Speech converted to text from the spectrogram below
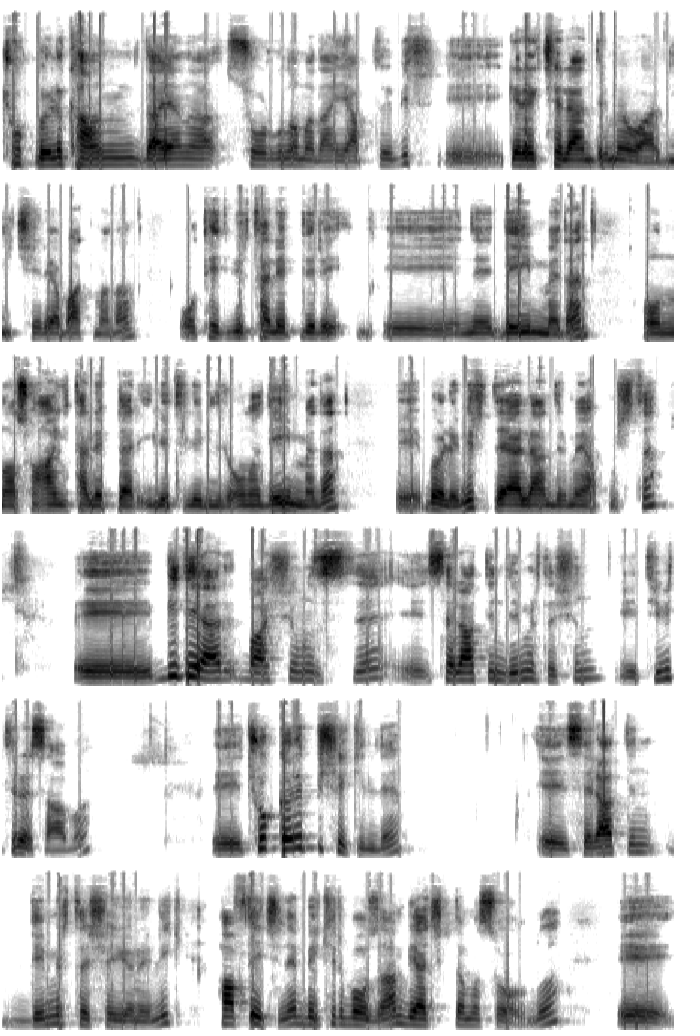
çok böyle kanun dayana sorgulamadan yaptığı bir e, gerekçelendirme vardı içeriye bakmadan. O tedbir talepleri e, değinmeden ondan sonra hangi talepler iletilebilir ona değinmeden e, böyle bir değerlendirme yapmıştı. E, bir diğer başlığımız ise e, Selahattin Demirtaş'ın e, Twitter hesabı. E, çok garip bir şekilde e, Selahattin Demirtaş'a yönelik hafta içinde Bekir Bozdağ'ın bir açıklaması oldu. E,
